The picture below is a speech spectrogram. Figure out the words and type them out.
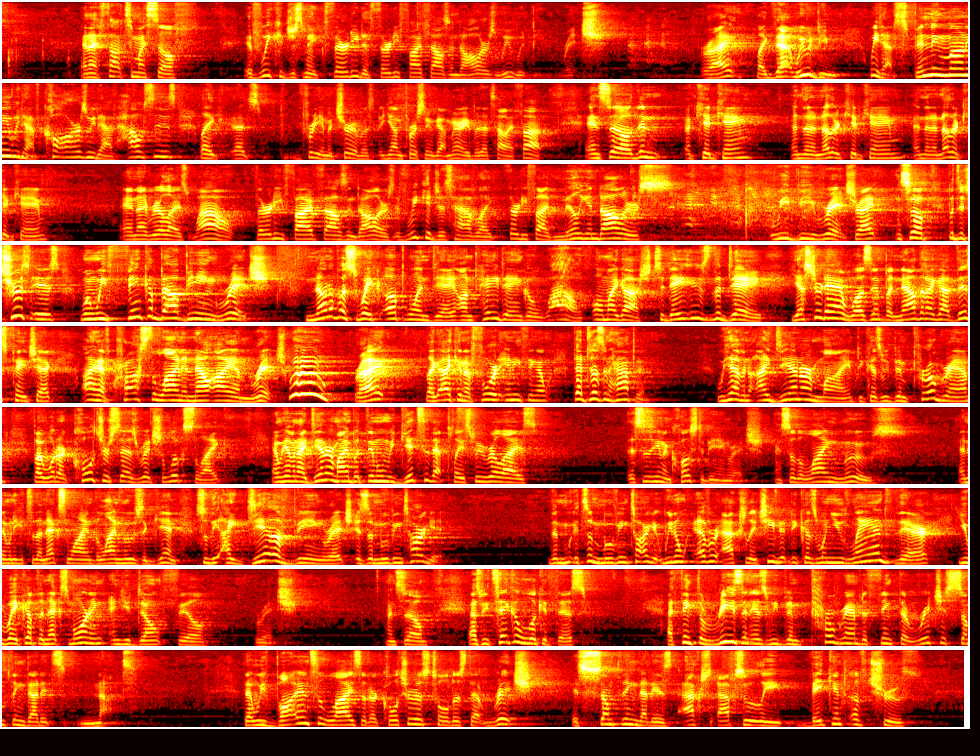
And I thought to myself, if we could just make thirty to thirty-five thousand dollars, we would be rich, right? Like that, we would be. We'd have spending money, we'd have cars, we'd have houses. Like that's pretty immature of a, a young person who got married, but that's how I thought. And so then a kid came, and then another kid came, and then another kid came, and I realized, wow, $35,000. If we could just have like $35 million, we'd be rich, right? so, but the truth is, when we think about being rich, none of us wake up one day on payday and go, wow, oh my gosh, today is the day. Yesterday I wasn't, but now that I got this paycheck, I have crossed the line and now I am rich. Woohoo! Right? Like I can afford anything. I, that doesn't happen. We have an idea in our mind because we've been programmed by what our culture says rich looks like. And we have an idea in our mind, but then when we get to that place, we realize this isn't even close to being rich. And so the line moves. And then when you get to the next line, the line moves again. So the idea of being rich is a moving target. it's a moving target. We don't ever actually achieve it because when you land there, you wake up the next morning and you don't feel rich. And so, as we take a look at this, I think the reason is we've been programmed to think that rich is something that it's not. That we've bought into lies that our culture has told us that rich is something that is absolutely vacant of truth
